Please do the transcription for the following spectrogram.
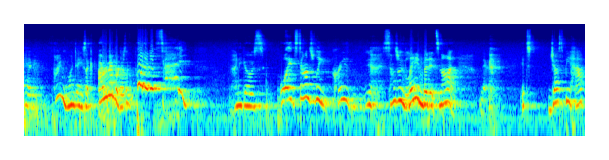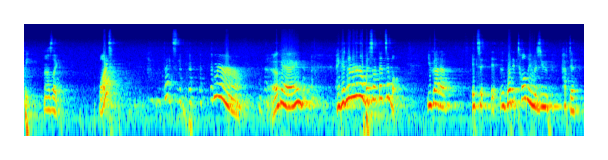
And finally one day he's like, I remembered. I was like, what did it say? And he goes, Well, it sounds really crazy. It sounds really lame, but it's not. It's just be happy. And I was like, What? That's. okay. He goes, No, no, no, no, but it's not that simple. You gotta. It's it, what it told me was you have to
